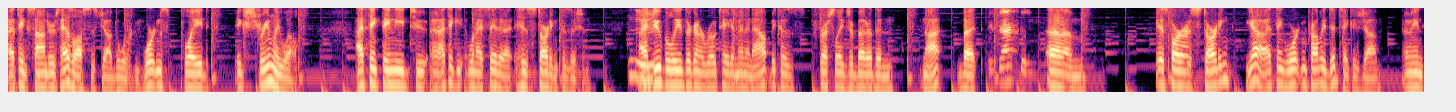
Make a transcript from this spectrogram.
I think Saunders has lost his job to Wharton. Wharton's played extremely well. I think they need to. I think when I say that, his starting position. Mm-hmm. I do believe they're going to rotate him in and out because fresh legs are better than not. But exactly. Um, as far as starting, yeah, I think Wharton probably did take his job. I mean,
